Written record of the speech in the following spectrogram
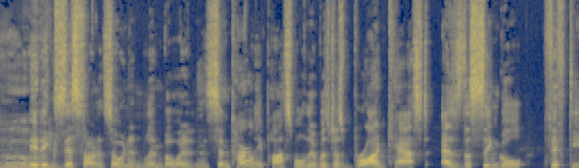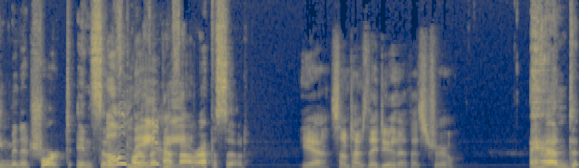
Ooh. It exists on its own in limbo, and it's entirely possible that it was just broadcast as the single 15 minute short instead of Oh, part of the half hour episode. Yeah, sometimes they do that. That's true. and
